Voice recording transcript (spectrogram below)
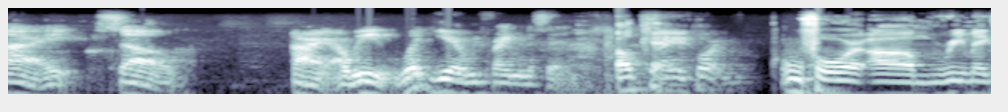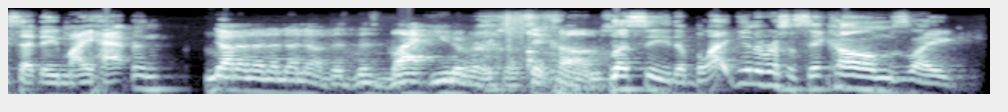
All right. So, all right. Are we? What year are we framing this in? Very Okay. important. For um remakes that they might happen. No, no, no, no, no, no. This, this black universe of sitcoms. Let's see, the Black Universal sitcoms, like,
